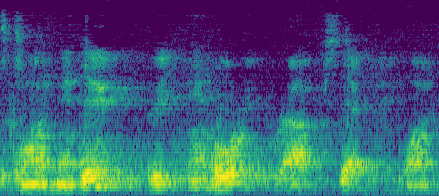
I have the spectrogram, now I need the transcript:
So one and two, three and four, rock, step. One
